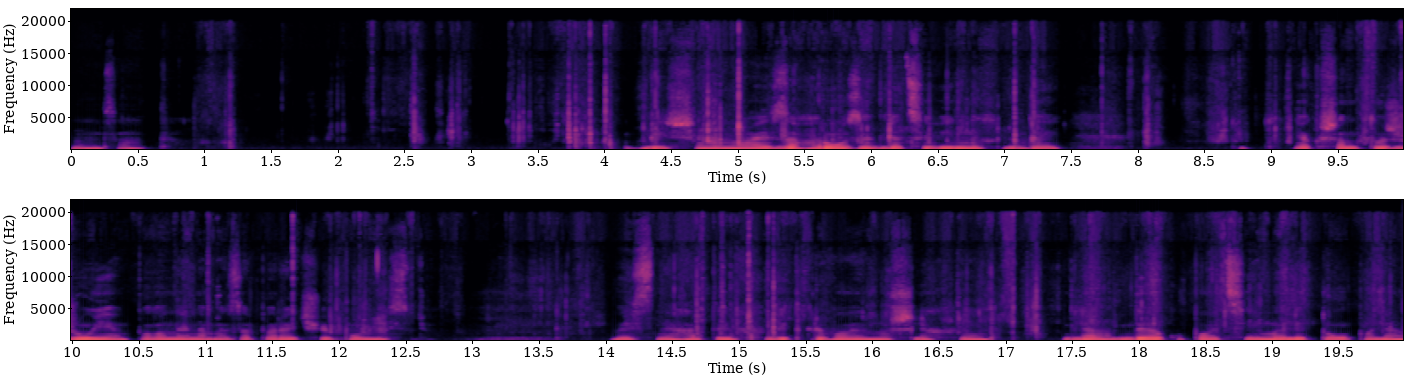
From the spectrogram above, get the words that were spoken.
назад. Більше немає загрози для цивільних людей. Як шантажує полоненими, заперечує повністю. Весь негатив відкриваємо шляхи для деокупації Мелітополя.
